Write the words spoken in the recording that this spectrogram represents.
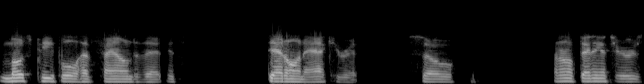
most people have found that it's dead on accurate. So I don't know if that answers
